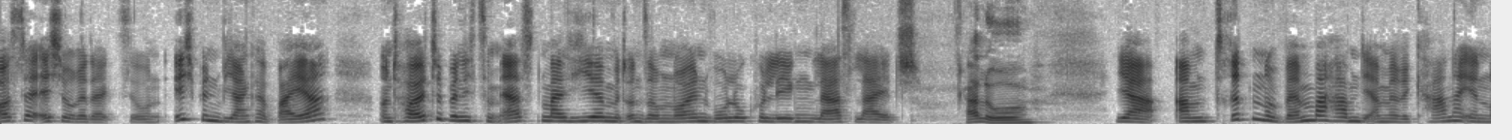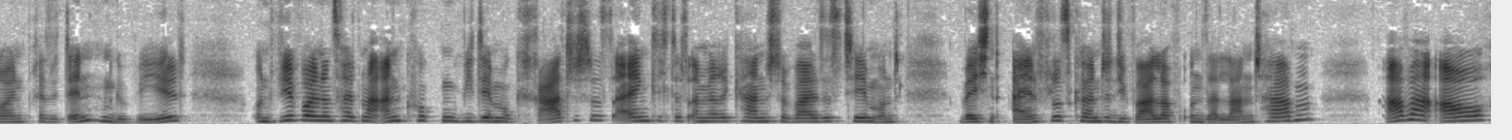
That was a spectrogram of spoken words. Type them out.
Aus der Echo-Redaktion. Ich bin Bianca Bayer und heute bin ich zum ersten Mal hier mit unserem neuen Volo-Kollegen Lars Leitsch. Hallo. Ja, am 3. November haben die Amerikaner ihren neuen Präsidenten gewählt und wir wollen uns heute mal angucken, wie demokratisch ist eigentlich das amerikanische Wahlsystem und welchen Einfluss könnte die Wahl auf unser Land haben. Aber auch,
